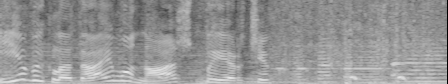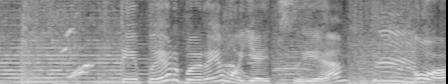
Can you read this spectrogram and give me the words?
і викладаємо наш перчик. Тепер беремо яйце. Ох,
